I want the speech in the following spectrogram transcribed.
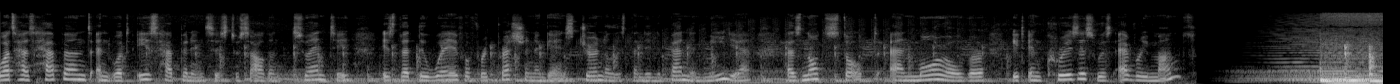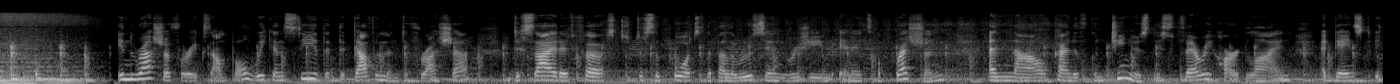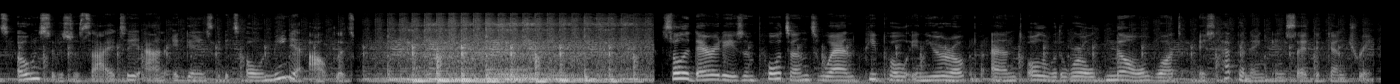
What has happened and what is happening since 2020 is that the wave of repression against journalists and independent media has not stopped and moreover it increases with every month in Russia, for example, we can see that the government of Russia decided first to support the Belarusian regime in its oppression and now kind of continues this very hard line against its own civil society and against its own media outlets. Solidarity is important when people in Europe and all over the world know what is happening inside the country.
